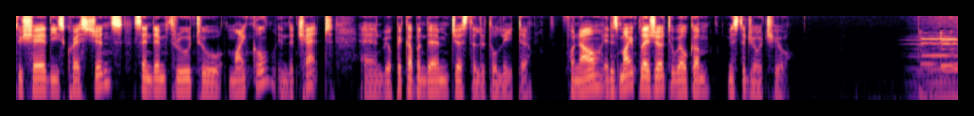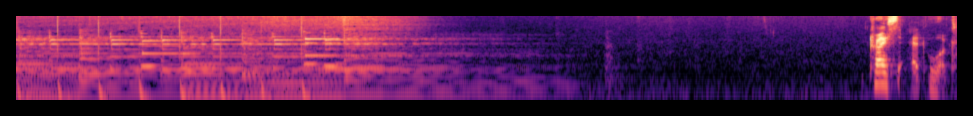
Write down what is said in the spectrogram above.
to share these questions, send them through to Michael in the chat, and we'll pick up on them just a little later. For now, it is my pleasure to welcome Mr. George Yeo. Christ at work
